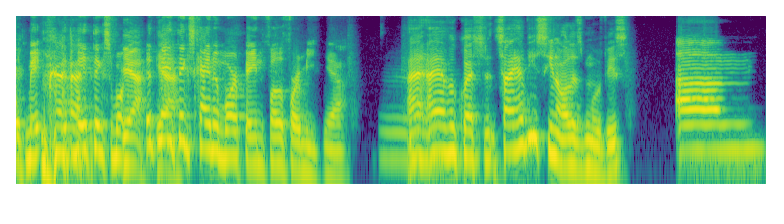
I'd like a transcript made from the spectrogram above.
it made it made things more. Yeah, it yeah. made things kind of more painful for me. Yeah. I, I have a question. Sai, have you seen all his movies? Um,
